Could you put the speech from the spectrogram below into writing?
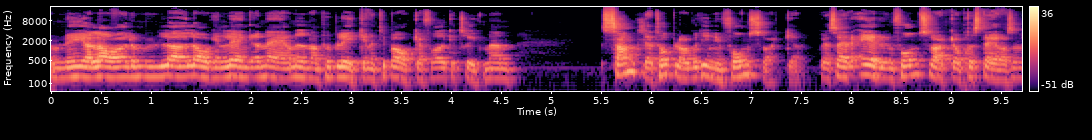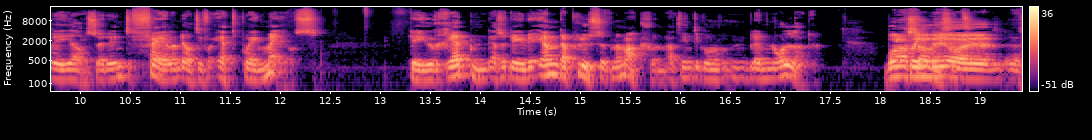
De nya la, de, la, lagen längre ner nu när publiken är tillbaka för ökat tryck. Men samtliga topplag har gått in i en formsvacka. Och jag säger det, är du i en formsvacka och presterar som vi gör så är det inte fel ändå att vi får ett poäng med oss. Det är ju räddning, alltså det är ju det enda plusset med matchen. Att vi inte går, blev nollade. Bonasovi gör ju en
